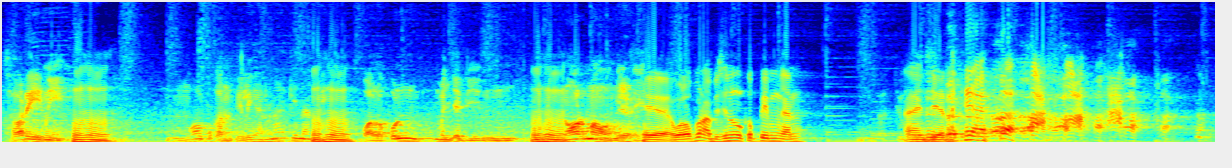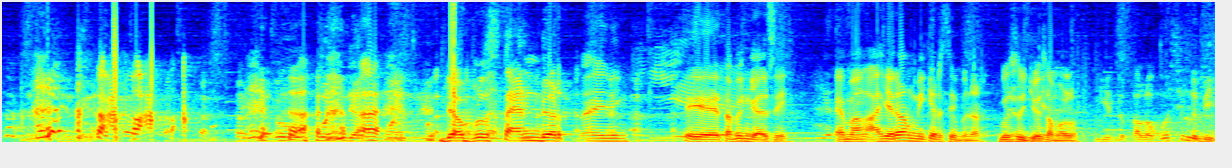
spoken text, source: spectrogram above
sorry nih, Mhm. hmm, bukan pilihan lagi nanti. Mhm. Walaupun menjadi Mhm. normal gitu. ya. Iya, walaupun abis ini lu ke PIM kan juga. anjir. Double standard anjing. Iya, tapi enggak sih. Emang akhirnya mikir sih bener. Gue setuju sama lo. Gitu. Kalau gue sih lebih,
